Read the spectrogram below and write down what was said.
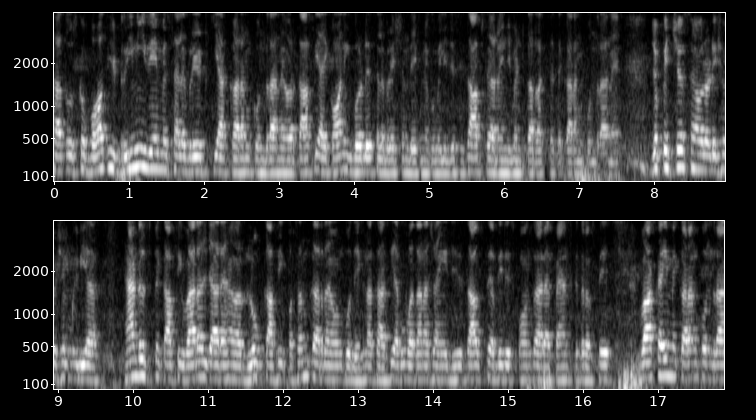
था तो उसको बहुत ही ड्रीमी वे में सेलिब्रेट किया करण कुंद्रा ने और काफ़ी आइकॉनिक बर्थडे सेलिब्रेशन देखने को मिली, जिस हिसाब से अरेंजमेंट कर रखे थे करण कुंद्रा ने। जो पिक्चर्स हैं ऑलरेडी सोशल मीडिया हैंडल्स पे काफ़ी वायरल जा रहे हैं और लोग काफ़ी पसंद कर रहे हैं उनको देखना। चाहती है आपको बताना चाहेंगे, जिस हिसाब से अभी रिस्पॉन्स आ रहा है फैंस की तरफ़ से, वाकई में करण कुंद्रा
